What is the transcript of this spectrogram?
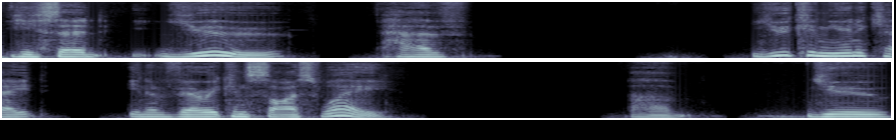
He said, you have, you communicate in a very concise way. Uh, you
